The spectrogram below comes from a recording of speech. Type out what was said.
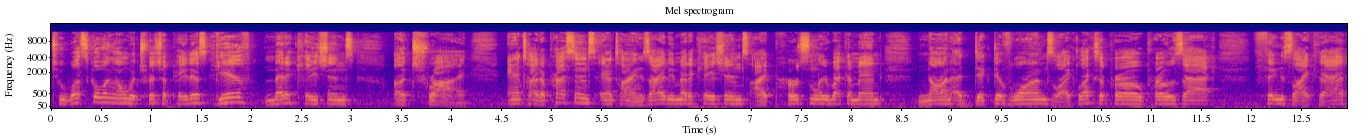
to what's going on with Trisha Paytas, give medications a try. Antidepressants, anti-anxiety medications, I personally recommend non-addictive ones like Lexapro, Prozac, things like that.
